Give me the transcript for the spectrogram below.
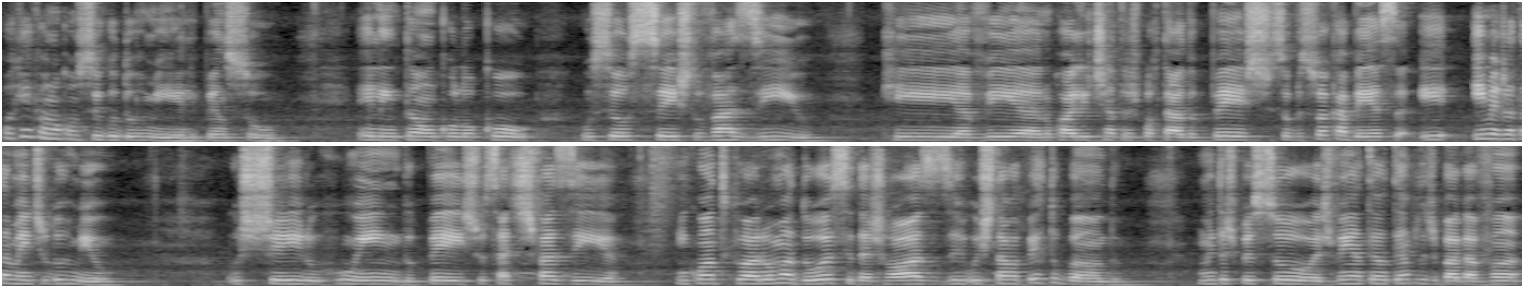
Por que, que eu não consigo dormir? Ele pensou. Ele então colocou o seu cesto vazio que havia, no qual ele tinha transportado peixe, sobre sua cabeça e imediatamente dormiu. O cheiro ruim do peixe o satisfazia, enquanto que o aroma doce das rosas o estava perturbando. Muitas pessoas vêm até o templo de Bhagavan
